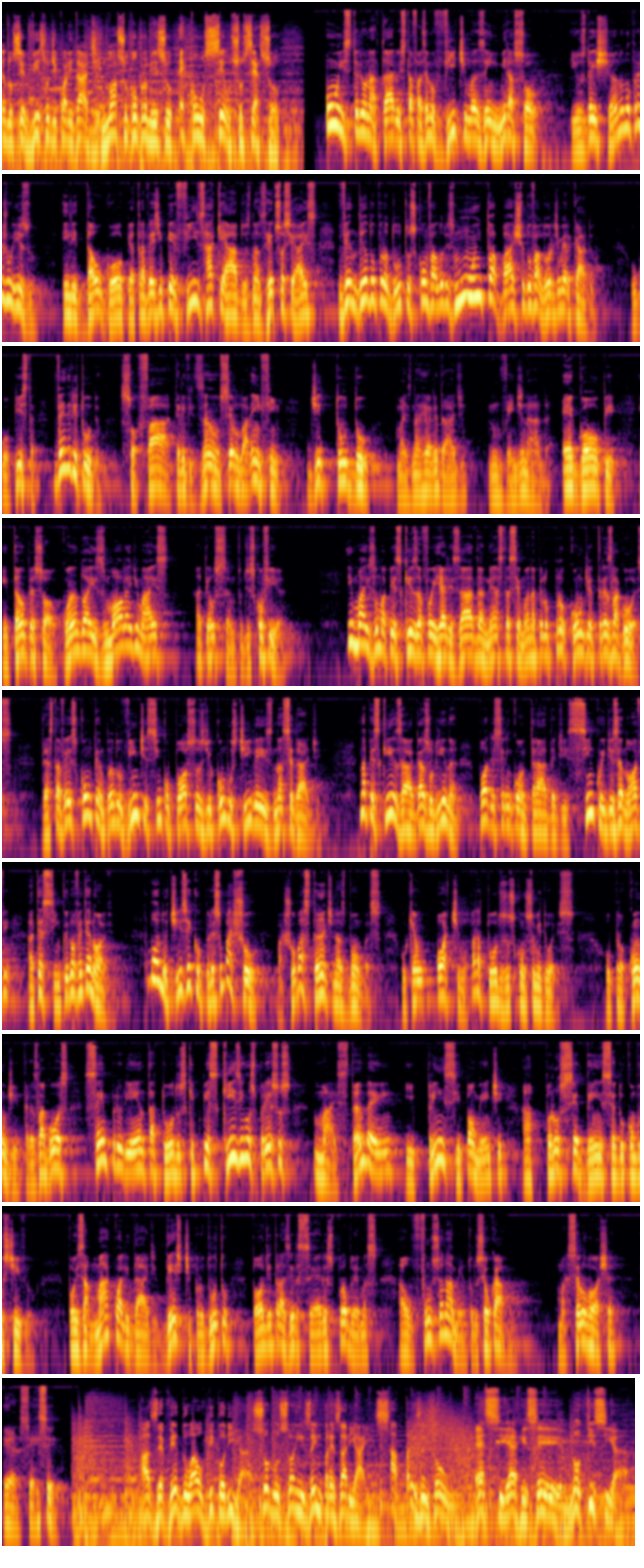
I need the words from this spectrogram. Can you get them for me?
oferecendo serviço de qualidade. Nosso compromisso é com o seu sucesso. Um estelionatário está fazendo vítimas em Mirassol e os deixando no prejuízo. Ele dá o golpe através de perfis hackeados nas redes sociais, vendendo produtos com valores muito abaixo do valor de mercado. O golpista vende de tudo: sofá, televisão, celular, enfim, de tudo. Mas na realidade, não vende nada. É golpe. Então, pessoal, quando a esmola é demais, até o santo desconfia. E mais uma pesquisa foi realizada nesta semana pelo Procon de Três Lagoas, desta vez contemplando 25 postos de combustíveis na cidade. Na pesquisa, a gasolina pode ser encontrada de R$ 5,19 até R$ 5,99. A boa notícia é que o preço baixou, baixou bastante nas bombas, o que é um ótimo para todos os consumidores. O Procon de Três Lagoas sempre orienta a todos que pesquisem os preços, mas também e principalmente a procedência do combustível, pois a má qualidade deste produto pode trazer sérios problemas ao funcionamento do seu carro. Marcelo Rocha, SRC. Azevedo Auditoria Soluções Empresariais apresentou SRC Notícia.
